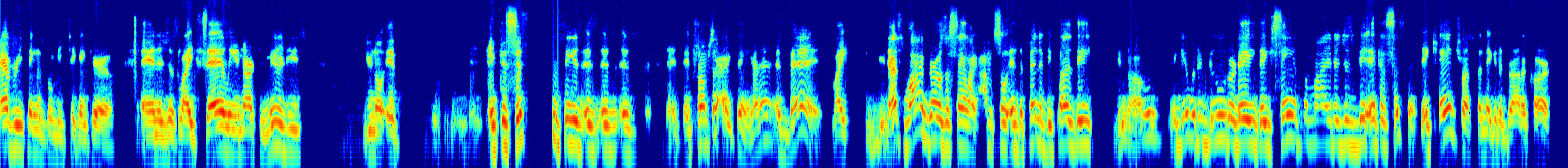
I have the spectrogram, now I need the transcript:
Everything is going to be taken care of. And it's just like, sadly, in our communities, you know, if inconsistency is, is, is, is it, it, trumps everything, man. It's bad. Like, that's why girls are saying, like, I'm so independent because they, you know, they get with a dude or they, they've seen somebody that just be inconsistent. They can't trust a nigga to drive a car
